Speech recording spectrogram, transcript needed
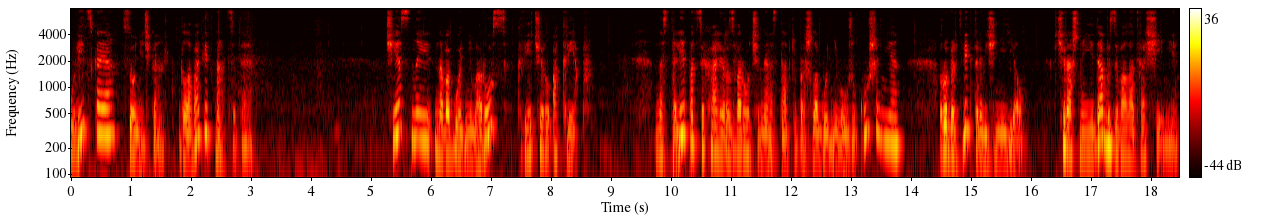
Улицкая, Сонечка, глава 15. Честный новогодний мороз к вечеру окреп. На столе подсыхали развороченные остатки прошлогоднего уже кушанья. Роберт Викторович не ел. Вчерашняя еда вызывала отвращение,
